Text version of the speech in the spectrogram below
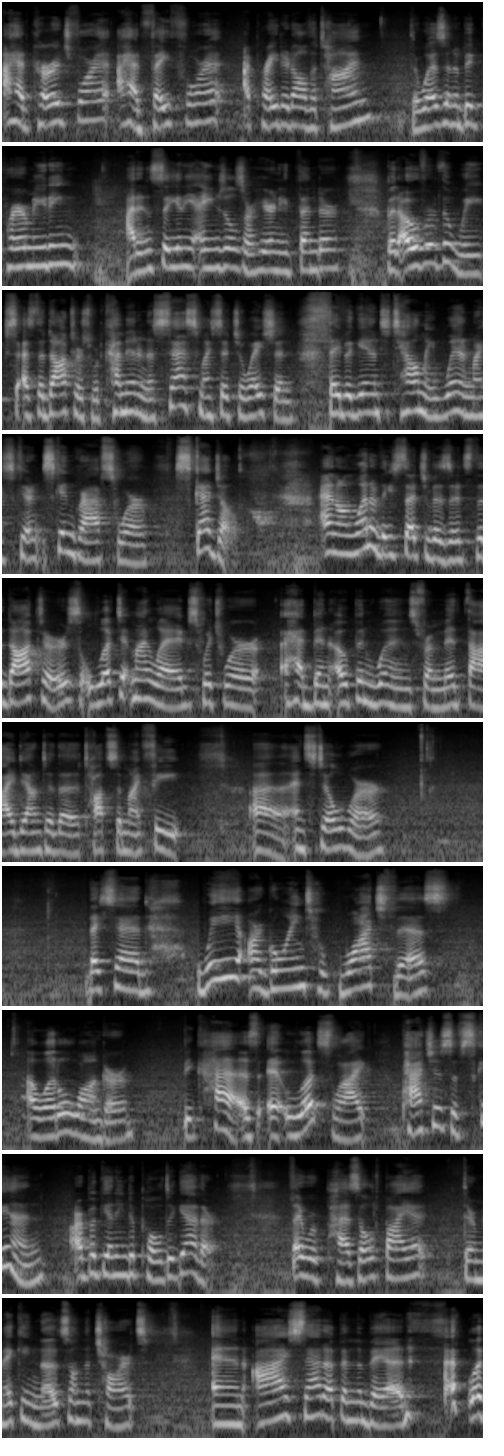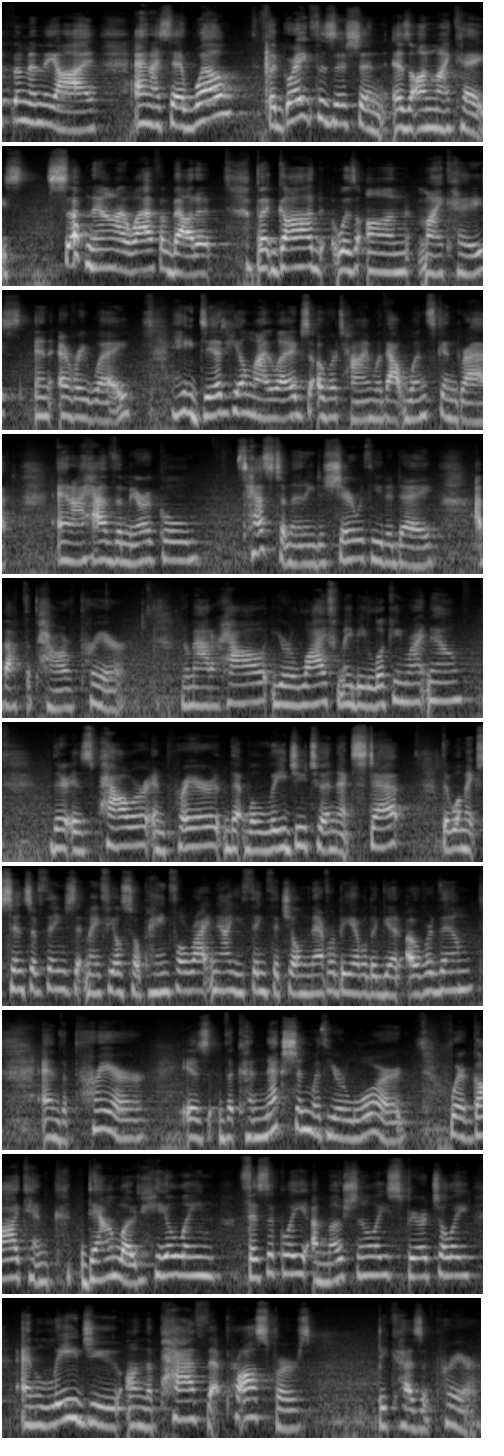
I had courage for it. I had faith for it. I prayed it all the time. There wasn't a big prayer meeting. I didn't see any angels or hear any thunder. But over the weeks, as the doctors would come in and assess my situation, they began to tell me when my skin, skin grafts were scheduled. And on one of these such visits, the doctors looked at my legs, which were had been open wounds from mid thigh down to the tops of my feet, uh, and still were. They said, "We are going to watch this a little longer because it looks like patches of skin are beginning to pull together. They were puzzled by it. They're making notes on the charts. And I sat up in the bed, looked them in the eye, and I said, Well, the great physician is on my case. So now I laugh about it. But God was on my case in every way. He did heal my legs over time without one skin graft. And I have the miracle testimony to share with you today about the power of prayer. No matter how your life may be looking right now, there is power in prayer that will lead you to a next step, that will make sense of things that may feel so painful right now. You think that you'll never be able to get over them. And the prayer is the connection with your Lord where God can download healing physically, emotionally, spiritually, and lead you on the path that prospers because of prayer.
